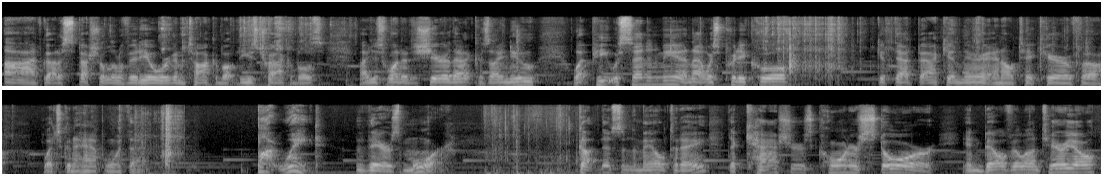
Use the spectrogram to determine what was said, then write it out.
Uh, I've got a special little video. We're going to talk about these trackables. I just wanted to share that because I knew what Pete was sending me and that was pretty cool. Get that back in there and I'll take care of uh, what's going to happen with that. But wait, there's more. Got this in the mail today. The Cashier's Corner Store in Belleville, Ontario.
